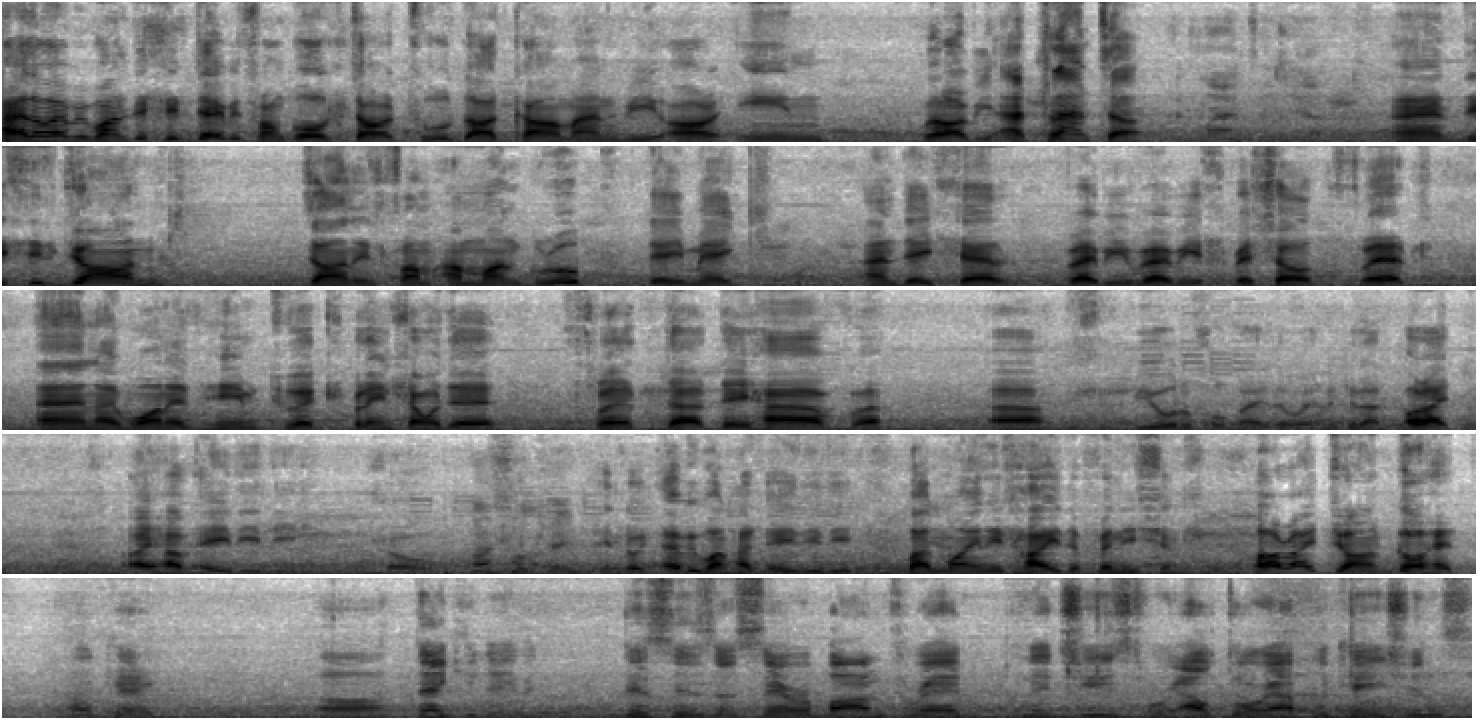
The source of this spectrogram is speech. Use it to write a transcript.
Hello everyone, this is David from goldstartool.com and we are in, where are we? Atlanta. Atlanta, yeah. And this is John. John is from Amann Group. They make and they sell very, very special threads. And I wanted him to explain some of the threads that they have. Uh, uh, this is beautiful, by the way. Look at that. All right, I have ADD. So That's okay. everyone has ADD, but mine is high definition. All right, John, go ahead. Okay. Uh, thank you, David. This is a Serabond thread, and it's used for outdoor applications.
